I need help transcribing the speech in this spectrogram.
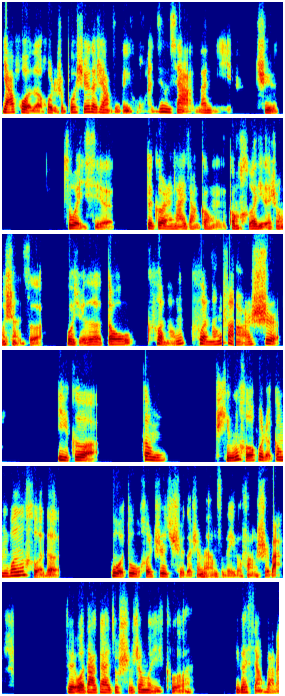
压迫的或者是剥削的这样子的一个环境下，那你去做一些对个人来讲更更合理的这种选择，我觉得都可能可能反而是一个更平和或者更温和的过渡和智取的这么样子的一个方式吧。对我大概就是这么一个一个想法吧。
